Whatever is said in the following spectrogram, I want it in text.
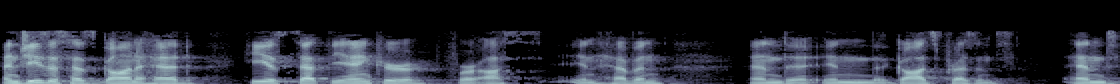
And Jesus has gone ahead. He has set the anchor for us in heaven and uh, in God's presence. And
